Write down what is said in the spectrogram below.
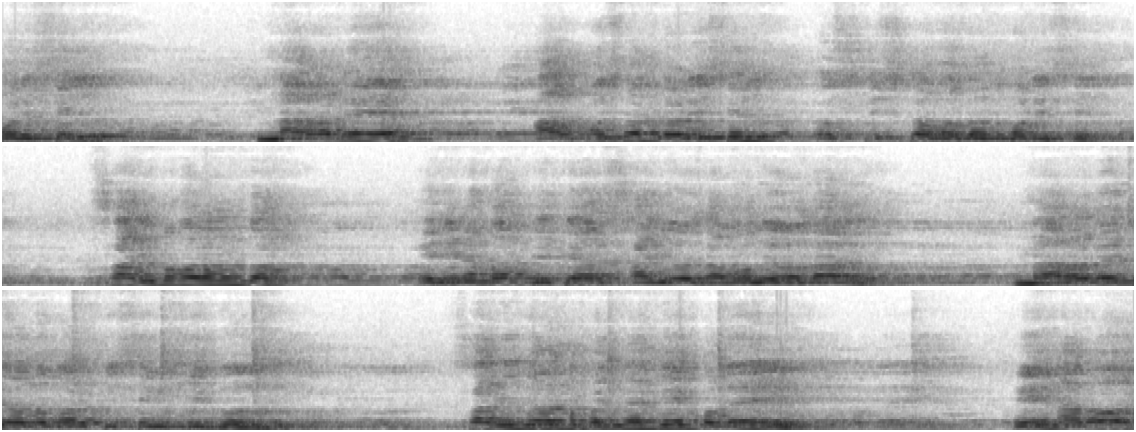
কৰিছিল। নাৰদে আলপৈচন ধৰিছিল, উৎকৃষ্ট ভজন কৰিছিল। চাৰি মাহৰ অন্তত এদিনাখন যেতিয়া চাৰিও যাবলৈ ওলাল, নাৰদে তেওঁলোকৰ পিছে পিছে গ'ল। চাৰিজন সন্যাসীয়ে ক'লে, হে নাৰদ,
